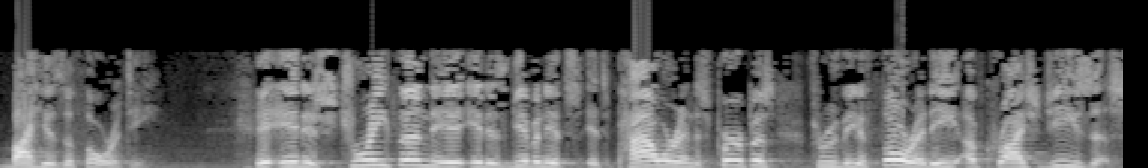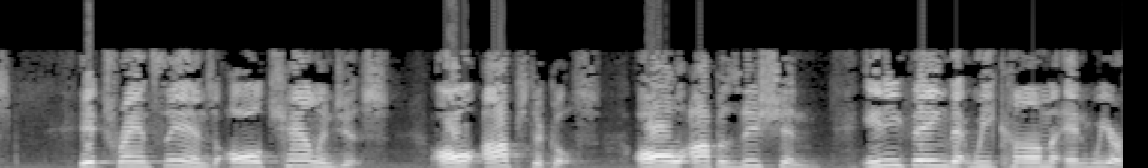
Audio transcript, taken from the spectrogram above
by His authority. It is strengthened, it is given its, its power and its purpose through the authority of Christ Jesus. It transcends all challenges, all obstacles, all opposition, anything that we come and we are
